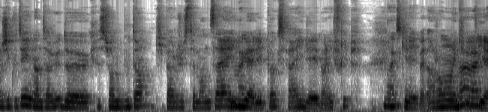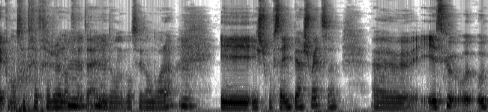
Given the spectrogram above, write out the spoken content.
J'écoutais une interview de Christian Louboutin qui parle justement de ça et lui à l'époque c'est pareil il allait dans les fripes Ouais. parce qu'il n'avait pas d'argent et Ouais, qu'il a commencé très très jeune en Mm, fait à aller mm. dans, dans ces endroits-là Mm. et, et je trouve ça hyper chouette. Euh, est-ce que au- au-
